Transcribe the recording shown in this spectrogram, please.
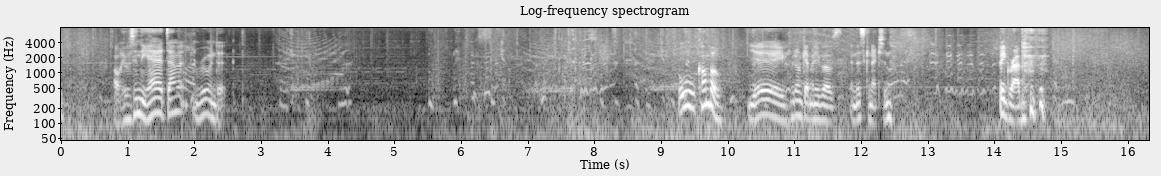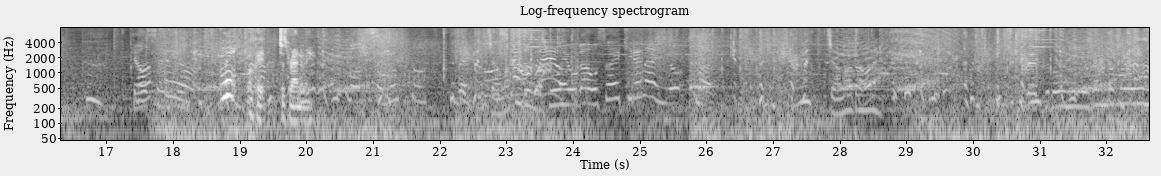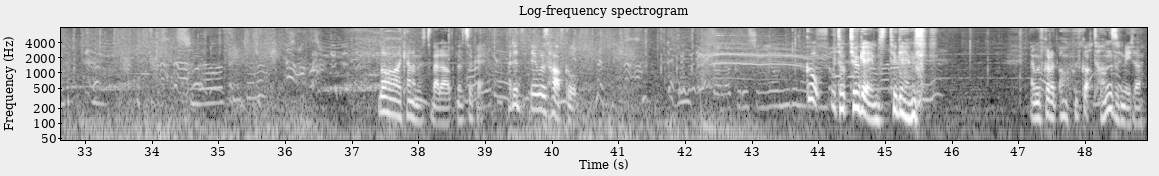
Oh, he was in the air, damn it. Ruined it. Ooh, combo. Yay. We don't get many of those in this connection. Big grab. Ooh. Okay, just randomly. 邪魔だな絶望に歪んだ顔を見幸せだ Oh, I kind of messed that up. That's okay. I did. It was half cool. その苦しみを見るの Cool. We took two games. Two games. And we've got a, oh, we've got tons of meter.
